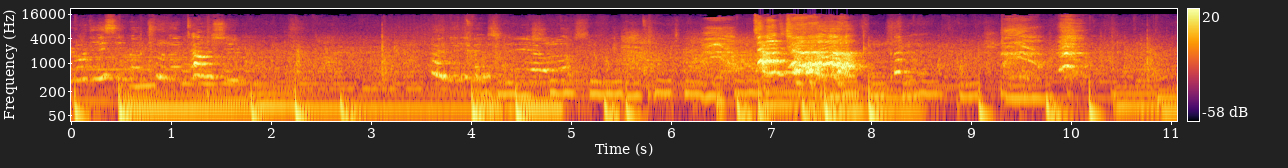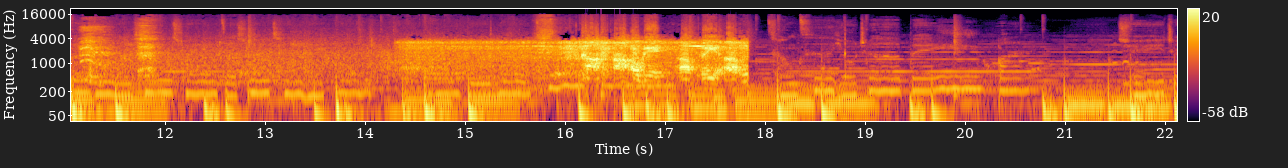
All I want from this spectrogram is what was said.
如今新本出了张旭，我宁愿失业了。可以啊。从此有着悲欢，曲折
